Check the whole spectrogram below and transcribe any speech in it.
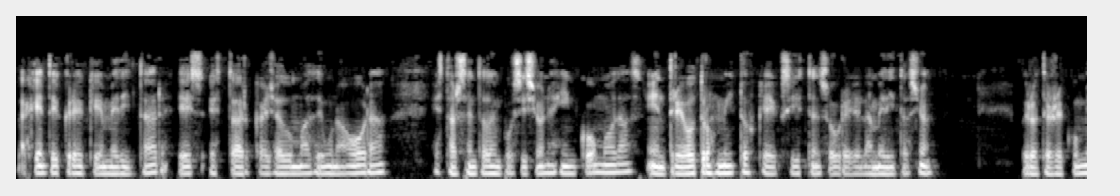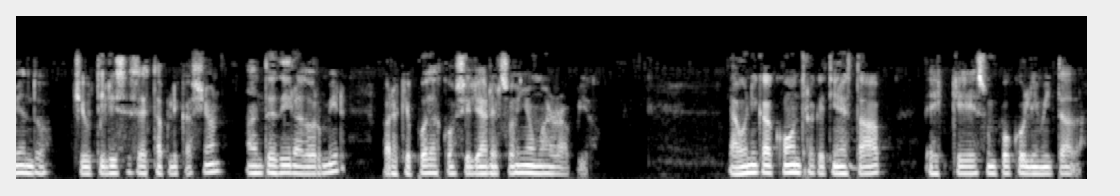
La gente cree que meditar es estar callado más de una hora, estar sentado en posiciones incómodas, entre otros mitos que existen sobre la meditación. Pero te recomiendo que utilices esta aplicación antes de ir a dormir para que puedas conciliar el sueño más rápido. La única contra que tiene esta app es que es un poco limitada,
